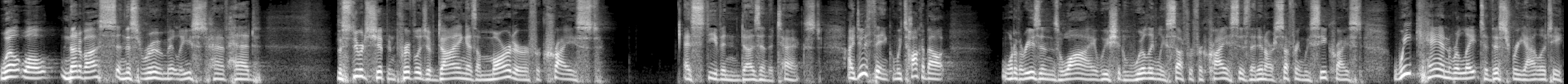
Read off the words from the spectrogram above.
Well, while none of us in this room, at least, have had the stewardship and privilege of dying as a martyr for Christ, as Stephen does in the text. I do think when we talk about one of the reasons why we should willingly suffer for Christ is that in our suffering we see Christ. We can relate to this reality.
